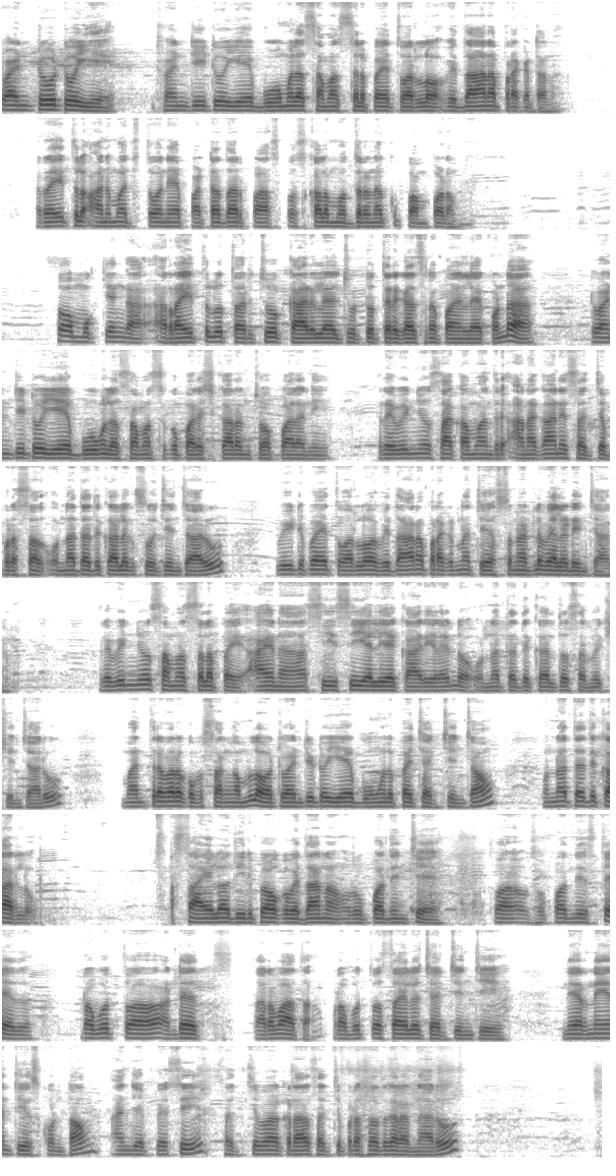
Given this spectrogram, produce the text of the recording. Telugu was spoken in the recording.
Twenty two A twenty two A భూముల సమస్యలపై త్వరలో విధాన ప్రకటన. రైతుల అనుమతితోనే పట్టాదారు పాస్ పుస్తకాల ముద్రణకు పంపడం. సో ముఖ్యంగా రైతులు తరచూ కార్యాలయాల చుట్టూ తిరగాల్సిన పని లేకుండా ట్వంటీ టూ ఏ భూముల సమస్యకు పరిష్కారం చూపాలని రెవెన్యూ శాఖ మంత్రి అనగాని సత్యప్రసాద్ ఉన్నతాధికారులకు సూచించారు. వీటిపై త్వరలో విధాన ప్రకటన చేస్తున్నట్లు వెల్లడించారు. రెవెన్యూ సమస్యలపై ఆయన సీసీఎల్ఏ కార్యాలయంలో ఉన్నతాధికారులతో సమీక్షించారు. మంత్రివర్గ ఉపసంఘంలో ట్వంటీ టూ ఏ భూములపై చర్చించాం. ఉన్నతాధికారులు స్థాయిలో దీనిపై ఒక విధానం రూపొందించే రూపొందిస్తే ప్రభుత్వ అంటే తర్వాత ప్రభుత్వ స్థాయిలో చర్చించి నిర్ణయం తీసుకుంటాం అని చెప్పేసి సత్య అక్కడ సత్యప్రసాద్ గారు అన్నారు.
